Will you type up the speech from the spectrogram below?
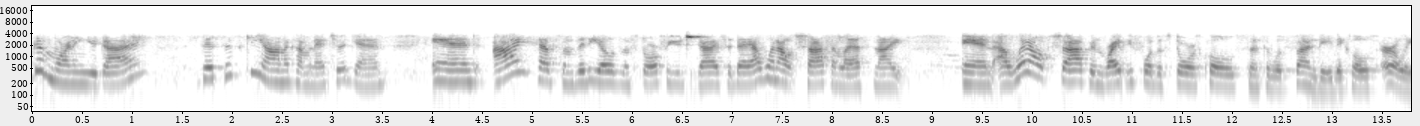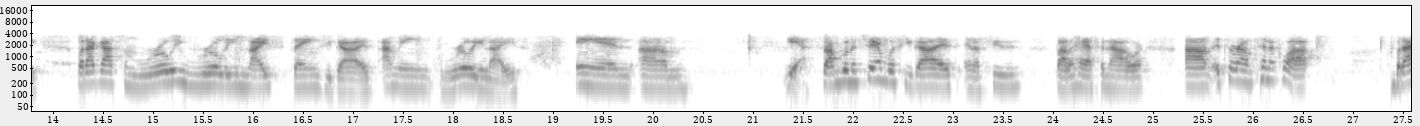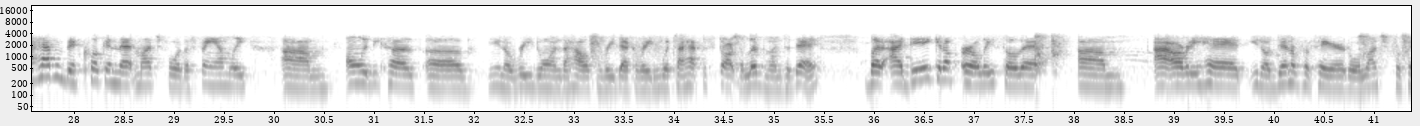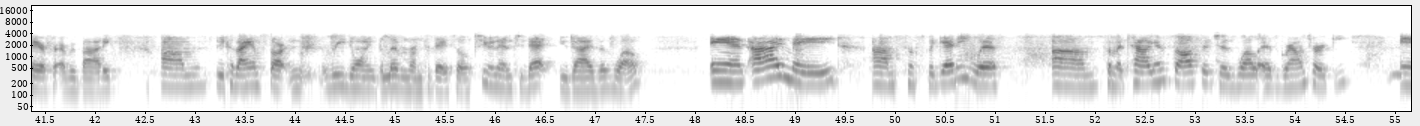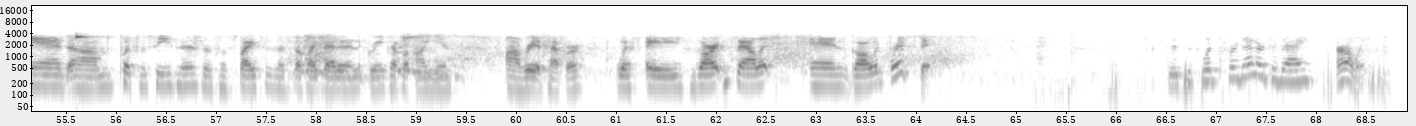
Good morning, you guys. This is Kianna coming at you again. And I have some videos in store for you guys today. I went out shopping last night. And I went out shopping right before the stores closed since it was Sunday. They closed early. But I got some really, really nice things, you guys. I mean, really nice. And, um, yeah, so I'm going to share them with you guys in a few, about a half an hour. Um, it's around 10 o'clock. But I haven't been cooking that much for the family, um, only because of, you know, redoing the house and redecorating, which I have to start the living room today. But I did get up early so that um I already had, you know, dinner prepared or lunch prepared for everybody. Um, because I am starting redoing the living room today, so tune into that, you guys, as well. And I made um, some spaghetti with um, some Italian sausage as well as ground turkey and um, put some seasonings and some spices and stuff like that in green pepper, onion, uh, red pepper, with a garden salad and garlic breadsticks. This is what's for dinner today, early.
